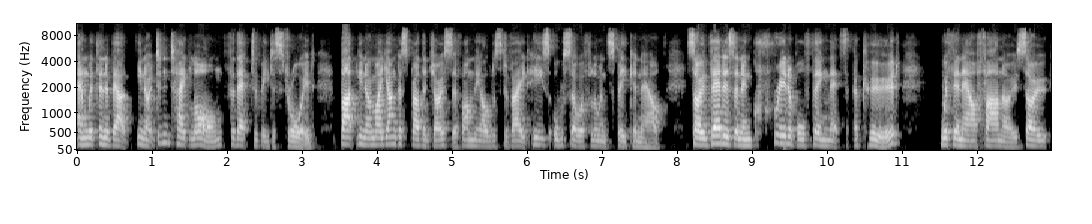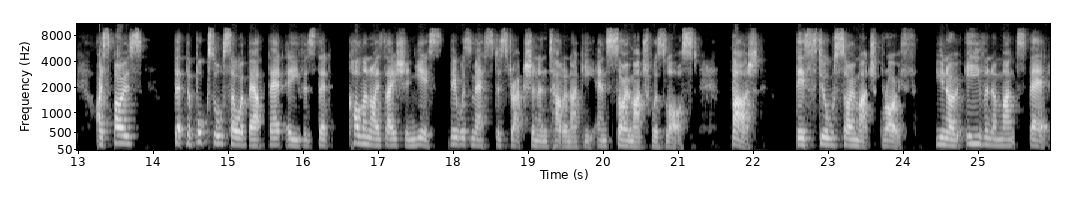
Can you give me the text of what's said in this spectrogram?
and within about you know it didn't take long for that to be destroyed but you know my youngest brother joseph i'm the oldest of eight he's also a fluent speaker now so that is an incredible thing that's occurred within our whānau so i suppose that the book's also about that eve is that colonization yes there was mass destruction in taranaki and so much was lost but there's still so much growth you know even amongst that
